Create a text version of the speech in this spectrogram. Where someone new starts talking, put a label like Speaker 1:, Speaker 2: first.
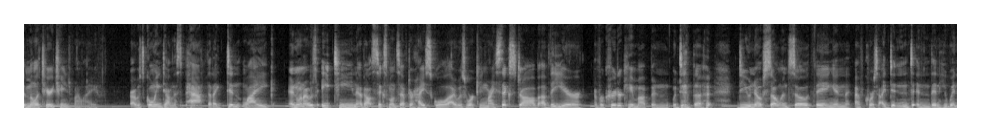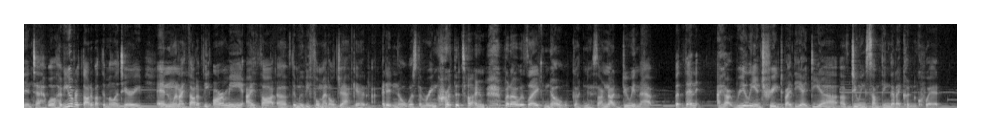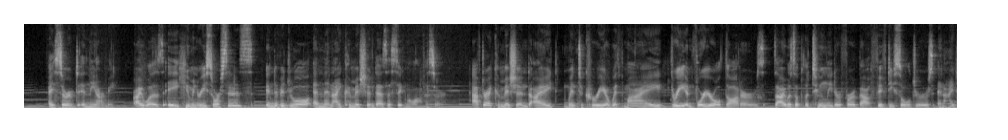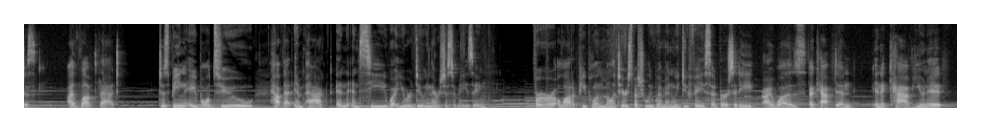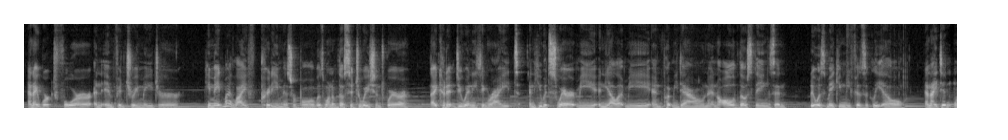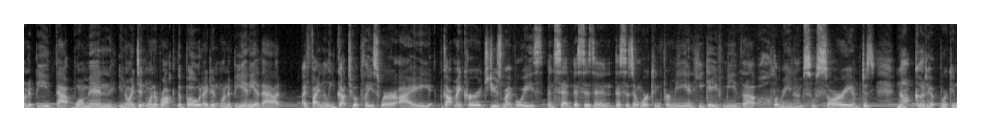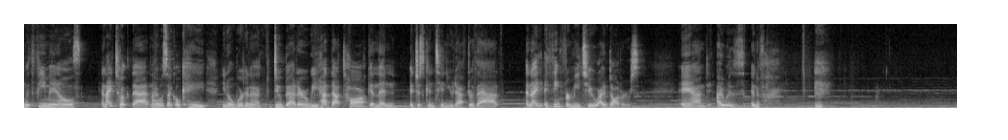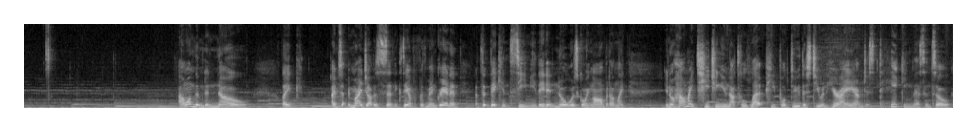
Speaker 1: The military changed my life. I was going down this path that I didn't like. And when I was 18, about six months after high school, I was working my sixth job of the year. A recruiter came up and did the do you know so and so thing. And of course, I didn't. And then he went into, well, have you ever thought about the military? And when I thought of the Army, I thought of the movie Full Metal Jacket. I didn't know it was the Marine Corps at the time, but I was like, no, goodness, I'm not doing that. But then I got really intrigued by the idea of doing something that I couldn't quit. I served in the Army. I was a human resources individual, and then I commissioned as a signal officer. After I commissioned, I went to Korea with my three and four year old daughters. I was a platoon leader for about 50 soldiers, and I just, I loved that. Just being able to have that impact and, and see what you were doing there was just amazing. For a lot of people in the military, especially women, we do face adversity. I was a captain in a CAV unit, and I worked for an infantry major he made my life pretty miserable. It was one of those situations where I couldn't do anything right, and he would swear at me and yell at me and put me down and all of those things, and it was making me physically ill. And I didn't want to be that woman. You know, I didn't want to rock the boat. I didn't want to be any of that. I finally got to a place where I got my courage, used my voice, and said, "This isn't this isn't working for me." And he gave me the, "Oh, Lorrena, I'm so sorry. I'm just not good at working with females." And I took that and I was like, okay, you know, we're gonna do better. We had that talk and then it just continued after that. And I, I think for me too, I have daughters. And I was, and if, I want them to know, like, my job is to set an example for them. And granted, they can see me, they didn't know what was going on, but I'm like, you know, how am I teaching you not to let people do this to you? And here I am just taking this. And so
